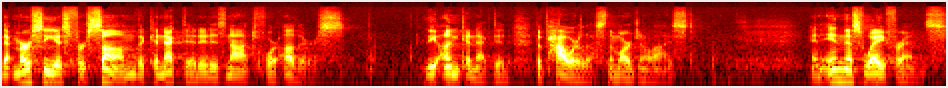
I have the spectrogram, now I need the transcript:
That mercy is for some, the connected, it is not for others, the unconnected, the powerless, the marginalized. And in this way, friends,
